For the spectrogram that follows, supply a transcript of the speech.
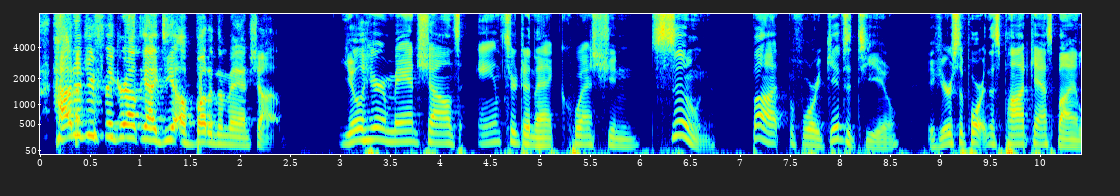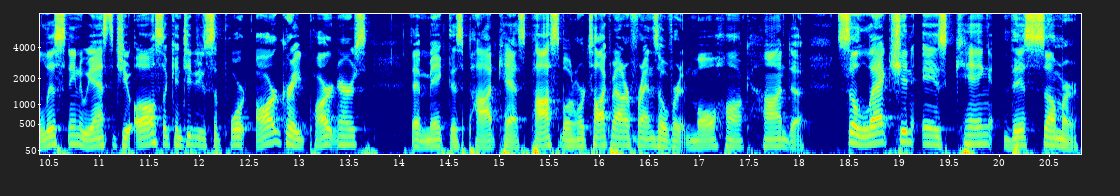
how did you figure out the idea of Bud and the Man Child? You'll hear Manchild's answer to that question soon. But before he gives it to you, if you're supporting this podcast by listening, we ask that you also continue to support our great partners that make this podcast possible. And we're talking about our friends over at Mohawk Honda. Selection is king this summer.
